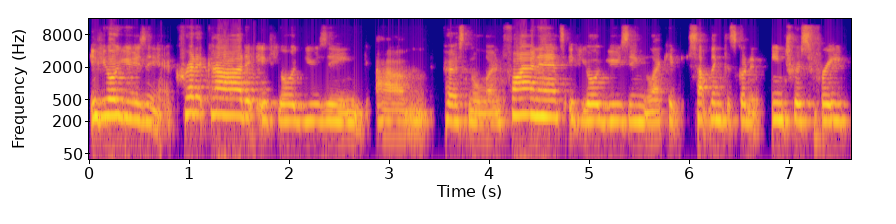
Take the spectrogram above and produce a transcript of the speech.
if you're using a credit card, if you're using um, personal loan finance, if you're using like something that's got an interest free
